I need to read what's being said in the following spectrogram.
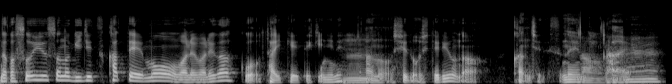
だからそういうその技術過程も我々がこう体系的にね、うん。あの、指導しているような感じですね。なるほどはい。ね。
